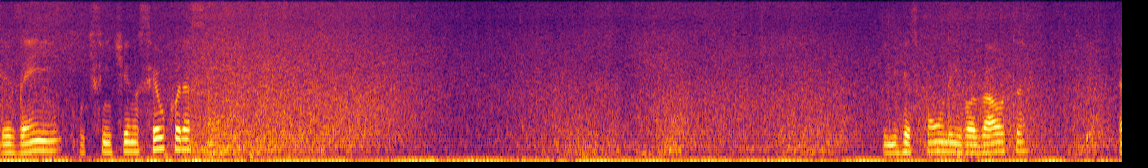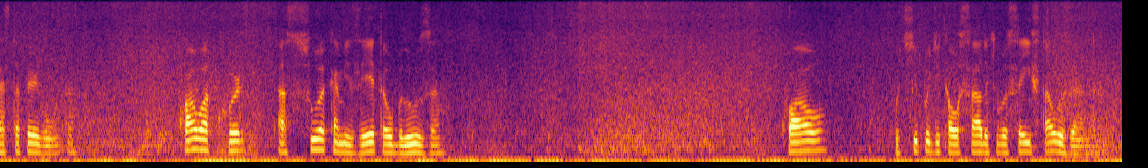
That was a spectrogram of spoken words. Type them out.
Desenhe o que sentir no seu coração. E me responda em voz alta esta pergunta: Qual a cor a sua camiseta ou blusa? Qual o tipo de calçado que você está usando?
